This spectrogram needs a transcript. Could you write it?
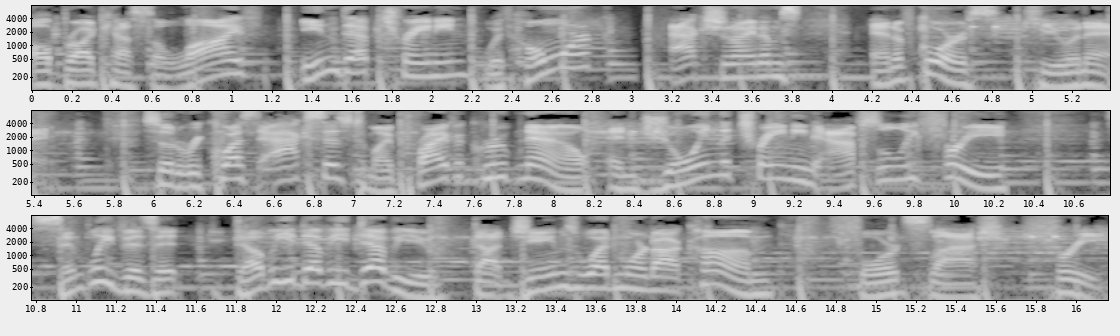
I'll broadcast a live, in-depth training with homework, action items, and of course, Q&A. So to request access to my private group now and join the training absolutely free, simply visit www.jameswedmore.com forward slash free.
